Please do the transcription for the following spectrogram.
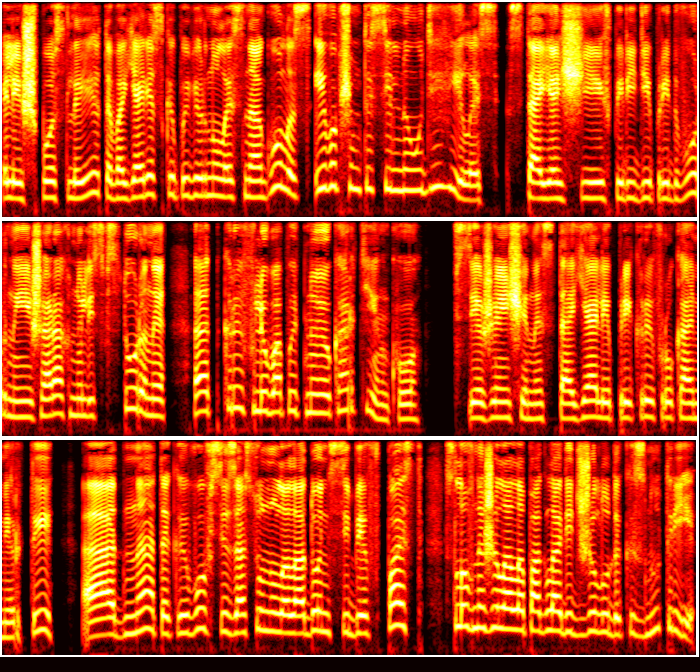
Лишь после этого я резко повернулась на голос и, в общем-то, сильно удивилась. Стоящие впереди придворные шарахнулись в стороны, открыв любопытную картинку. Все женщины стояли, прикрыв руками рты, а одна так и вовсе засунула ладонь себе в пасть, словно желала погладить желудок изнутри.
